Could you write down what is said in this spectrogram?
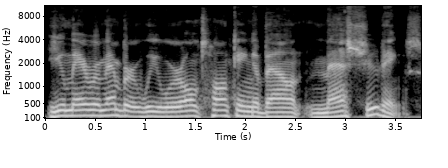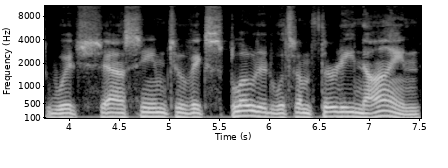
You may remember we were all talking about mass shootings, which uh, seem to have exploded with some 39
